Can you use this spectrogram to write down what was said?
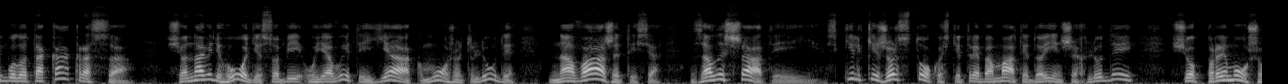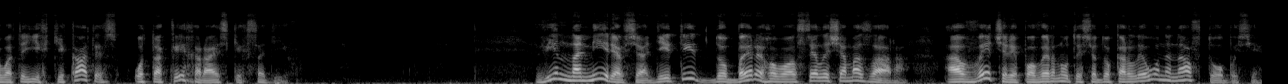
була така краса, що навіть годі собі уявити, як можуть люди наважитися залишати її, скільки жорстокості треба мати до інших людей, щоб примушувати їх тікати з отаких райських садів. Він намірявся дійти до берегового селища Мазара, а ввечері повернутися до Карлеони на автобусі.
